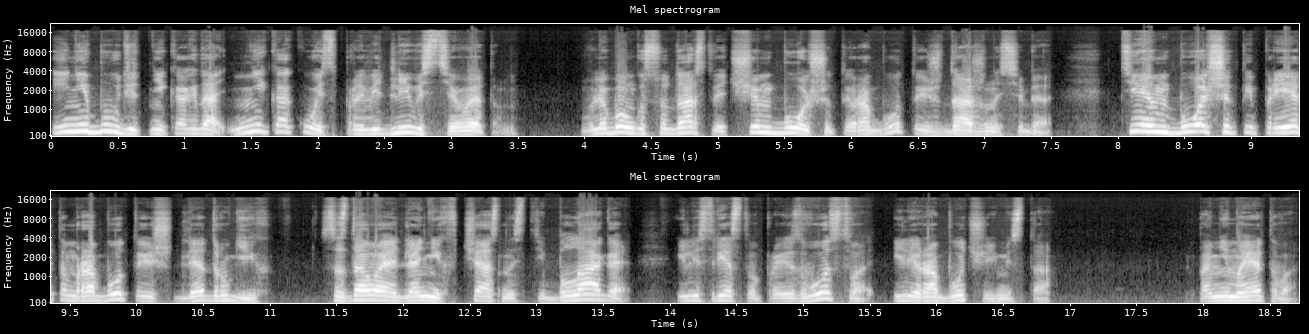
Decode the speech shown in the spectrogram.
и не будет никогда никакой справедливости в этом. В любом государстве, чем больше ты работаешь даже на себя, тем больше ты при этом работаешь для других, создавая для них в частности благо или средства производства или рабочие места. Помимо этого,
